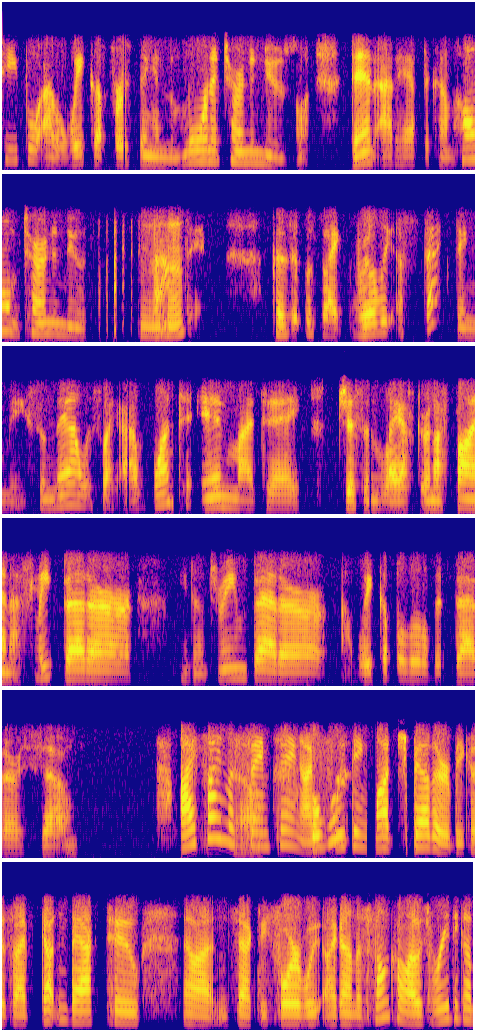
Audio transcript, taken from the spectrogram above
people. I would wake up first thing in the morning, turn the news on. Then I'd have to come home, turn the news on. Mm-hmm. Because it was like really affecting me. So now it's like I want to end my day just in laughter, and I find I sleep better you know, dream better. I wake up a little bit better. So I find the so. same thing. I'm sleeping much better because I've gotten back to. Uh, in fact, before we, I got on this phone call, I was reading a,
